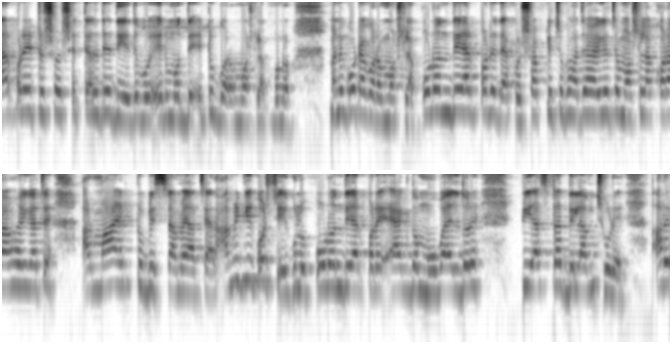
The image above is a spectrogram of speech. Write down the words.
তারপরে একটু সর্ষের তেল দিয়ে দিয়ে দেবো। এর মধ্যে একটু গরম মশলা পোড়ো মানে গোটা গরম মশলা পোড়ন দেওয়ার পরে দেখো সব কিছু ভাজা হয়ে গেছে, মশলা করা হয়ে গেছে। আর মা একটু বিশ্রামে আছে। আর আমি কি করছি, এগুলো পোড়ন দেওয়ার পরে একদম মোবাইল ধরে পেঁয়াজটা দিলাম ছুঁড়ে। আরে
